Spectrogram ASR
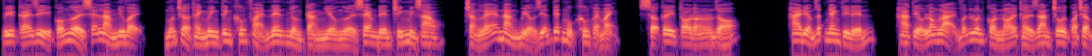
vì cái gì có người sẽ làm như vậy? Muốn trở thành minh tinh không phải nên nhường càng nhiều người xem đến chính mình sao? Chẳng lẽ nàng biểu diễn tiết mục không khỏe mạnh, sợ cây to đón gió? Hai điểm rất nhanh thì đến, hà tiểu long lại vẫn luôn còn nói thời gian trôi qua chậm.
